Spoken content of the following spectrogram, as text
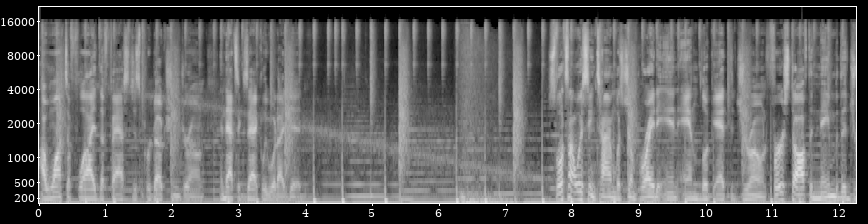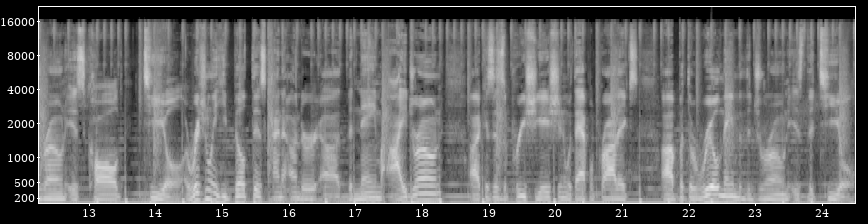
I want to fly the fastest production drone. And that's exactly what I did. So let's not wasting time, let's jump right in and look at the drone. First off, the name of the drone is called Teal. Originally, he built this kind of under uh, the name iDrone because uh, his appreciation with Apple products, uh, but the real name of the drone is the Teal.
